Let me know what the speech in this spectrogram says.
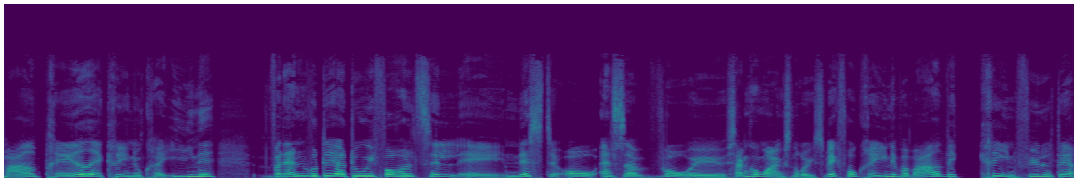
meget præget af krigen i Ukraine. Hvordan vurderer du i forhold til øh, næste år, altså hvor øh, sangkonkurrencen rykkes væk fra Ukraine, hvor meget vil krigen fylde der?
